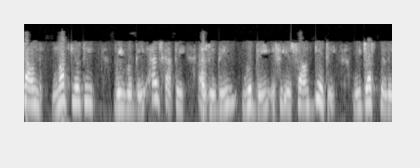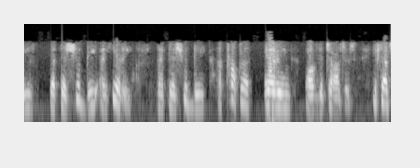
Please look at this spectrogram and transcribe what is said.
found not guilty, we would be as happy as we be, would be if he is found guilty. We just believe that there should be a hearing, that there should be a proper airing of the charges. If that's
